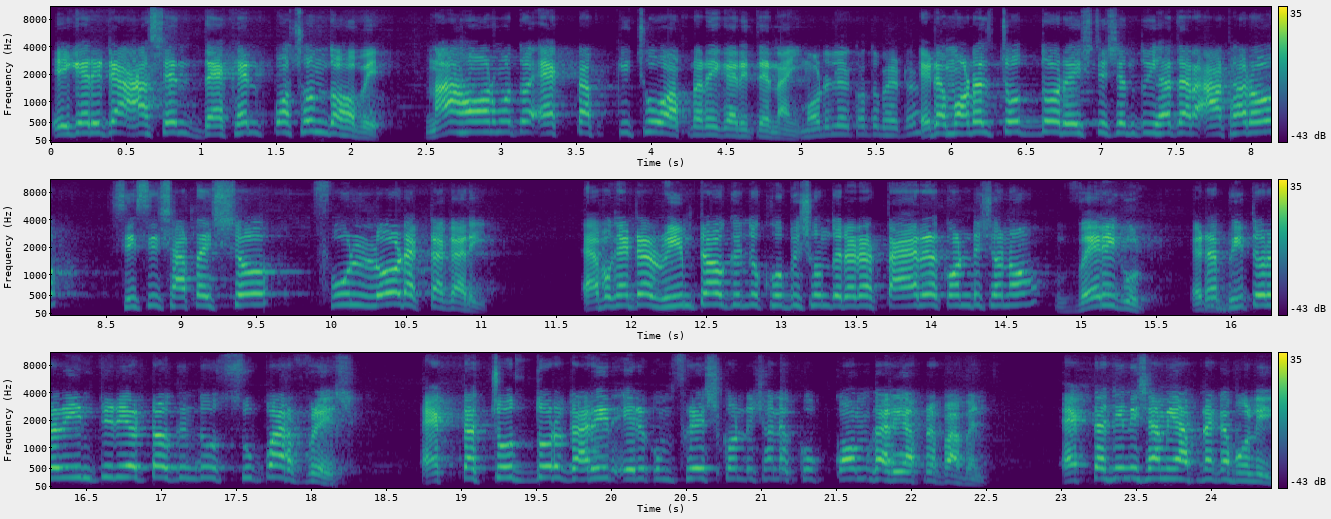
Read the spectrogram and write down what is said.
এই গাড়িটা আসেন দেখেন পছন্দ হবে। না হওয়ার মতো একটা কিছু আপনার এই গাড়িতে নাই। মডেলের কত ভাই এটা? এটা মডেল চোদ্দ রেজিস্ট্রেশন দুই হাজার আঠারো সিসি সাতাইশশো ফুল লোড একটা গাড়ি। এবং এটা রিমটাও কিন্তু খুবই সুন্দর এটা টায়ারের কন্ডিশনও ভেরি গুড এটা ভিতরের ইন্টেরিয়রটাও কিন্তু সুপার ফ্রেশ একটা চোদ্দোর গাড়ির এরকম ফ্রেশ কন্ডিশনে খুব কম গাড়ি আপনি পাবেন। একটা জিনিস আমি আপনাকে বলি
